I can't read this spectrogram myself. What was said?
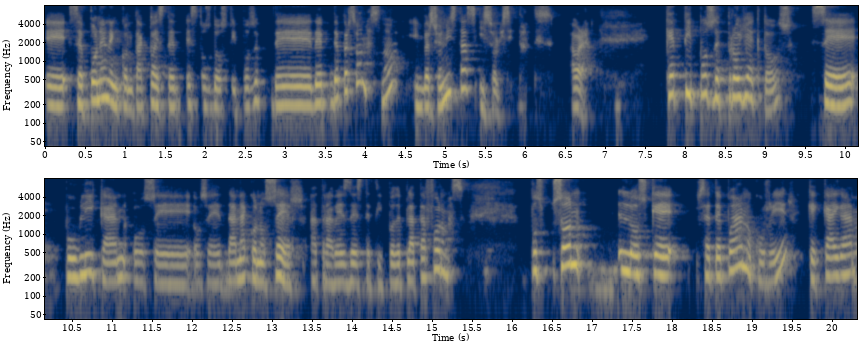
eh, se ponen en contacto a este, estos dos tipos de, personas, ¿no? Inversionistas y solicitantes. Ahora, ¿qué tipos de proyectos se publican o se, o se dan a conocer a través de este tipo de plataformas? Pues son los que se te puedan ocurrir que caigan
